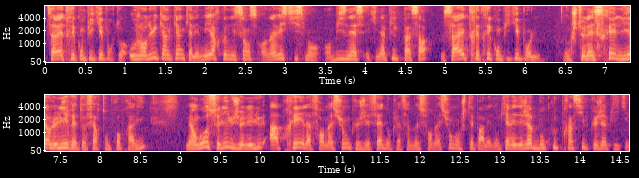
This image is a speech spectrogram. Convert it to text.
ça va être très compliqué pour toi. Aujourd'hui, quelqu'un qui a les meilleures connaissances en investissement, en business et qui n'applique pas ça, ça va être très très compliqué pour lui. Donc je te laisserai lire le livre et te faire ton propre avis. Mais en gros, ce livre, je l'ai lu après la formation que j'ai faite, donc la fameuse formation dont je t'ai parlé. Donc il y avait déjà beaucoup de principes que j'appliquais.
